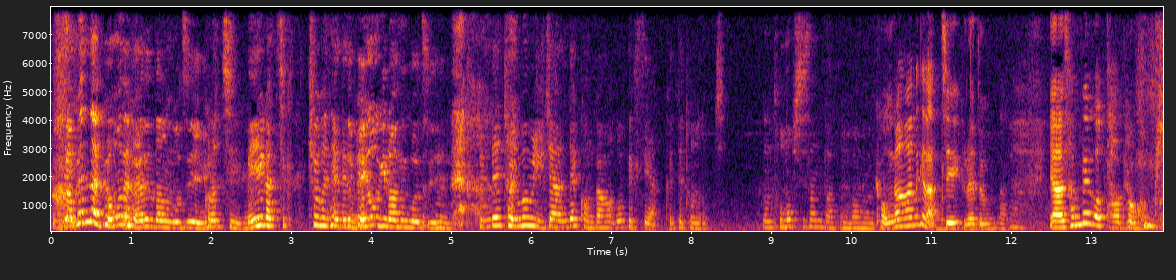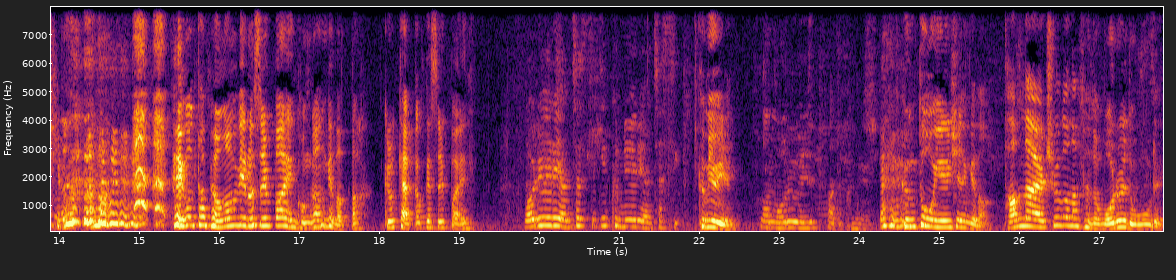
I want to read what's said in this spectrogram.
그러니까 맨날 병원에 가야 된다는 거지. 그렇지. 매일같이 출근해야 되는 거야. 100억이라는 거지. 응. 근데 젊음을 유지하는데 건강하고 백세야. 근데 돈은 없지. 난 돈 없이 산다 건강하게. 건강하는 게 낫지 그래도. 야 300억 다 병원비로 100억 다 병원비로 쓸 바엔 건강한 게 낫다. 그렇게 아깝게 쓸 바엔 월요일에 연차 쓰기, 금요일에 연차 쓰기. 금요일, 난 월요일. 맞아, 금요일. 금토일 쉬는 게 나. 다음 날 출근하면 월요일도 우울해.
